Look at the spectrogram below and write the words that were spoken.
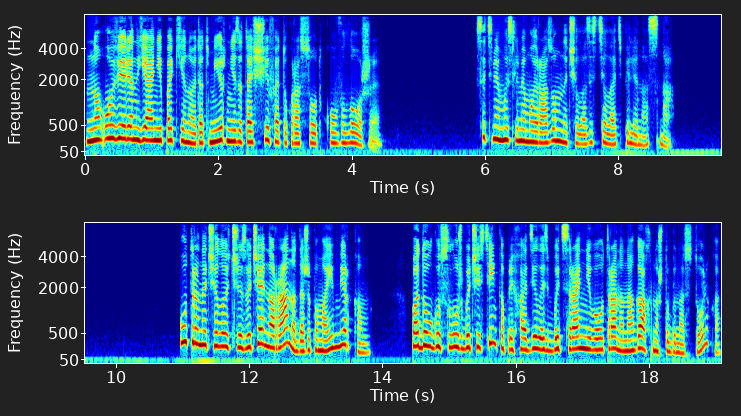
но уверен, я не покину этот мир, не затащив эту красотку в ложе. С этими мыслями мой разум начала застилать пелена сна. Утро началось чрезвычайно рано, даже по моим меркам. По долгу службы частенько приходилось быть с раннего утра на ногах, но чтобы настолько...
